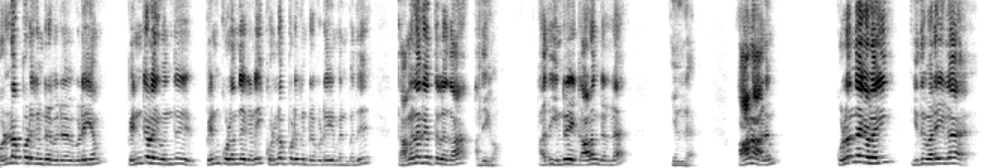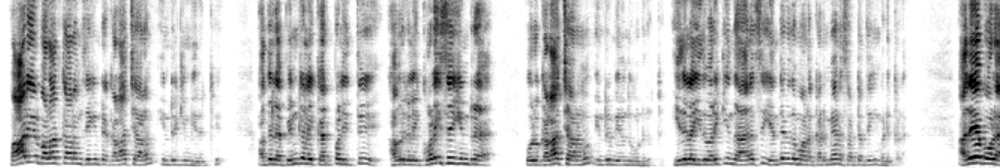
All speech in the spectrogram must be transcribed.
கொல்லப்படுகின்ற விட- விடயம் பெண்களை வந்து பெண் குழந்தைகளை கொல்லப்படுகின்ற விடயம் என்பது தமிழகத்தில் தான் அதிகம். அது இன்றைய காலங்களில் இல்லை. ஆனாலும் குழந்தைகளை இதுவரையில் பாலியல் பலாத்காரம் செய்கின்ற கலாச்சாரம் இன்றைக்கும் இருக்குது அதில் பெண்களை கற்பழித்து அவர்களை கொலை செய்கின்ற ஒரு கலாச்சாரமும் இன்றும் இருந்து கொண்டிருக்கு. இதில் இதுவரைக்கும் இந்த அரசு எந்த விதமான கடுமையான சட்டத்தையும் எடுக்கலை. அதே போல்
